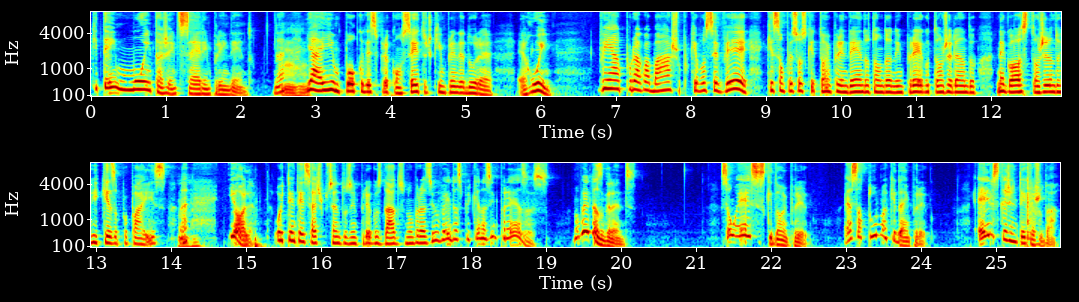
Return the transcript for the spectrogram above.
que tem muita gente séria empreendendo. Né? E aí um pouco desse preconceito de que empreendedor é, é ruim, venha por água abaixo, porque você vê que são pessoas que estão empreendendo, estão dando emprego, estão gerando negócio, estão gerando riqueza para o país. Né? E olha, 87% dos empregos dados no Brasil vêm das pequenas empresas, não vem das grandes. São esses que dão emprego. Essa turma que dá emprego. É eles que a gente tem que ajudar.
